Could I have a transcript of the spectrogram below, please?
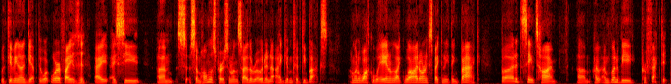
with giving a gift. Or, or if I, mm-hmm. I, I see um, s- some homeless person on the side of the road and I give him 50 bucks, I'm going to walk away and I'm like, well, I don't expect anything back. But at the same time, um, I, am going to be perfected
